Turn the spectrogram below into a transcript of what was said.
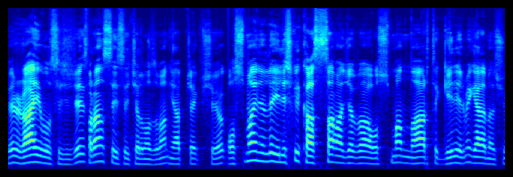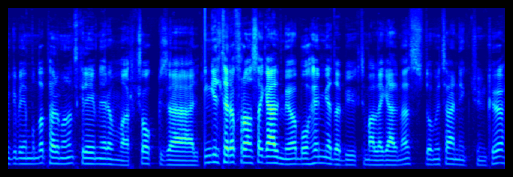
Ve rival seçeceğiz. Fransa'yı seçelim o zaman. Yapacak bir şey yok. Osmanlı ile ilişki kassam acaba Osmanlı artık gelir mi gelmez. Çünkü benim bunda permanent claimlerim var. Çok güzel. İngiltere Fransa gelmiyor. Bohemya da büyük ihtimalle gelmez. Domiternik çünkü.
